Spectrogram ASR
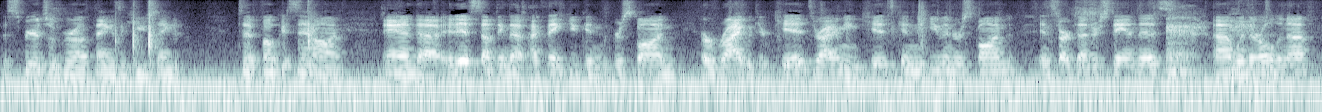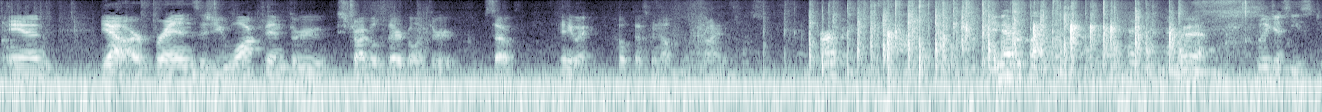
The spiritual growth thing is a huge thing to, to focus in on, and uh, it is something that I think you can respond or write with your kids, right? I mean, kids can even respond and start to understand this uh, when they're old enough, and yeah, our friends as you walk them through struggles they're going through. So, anyway, hope that's been helpful, Ryan. Perfect. They never clap. We just used to.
